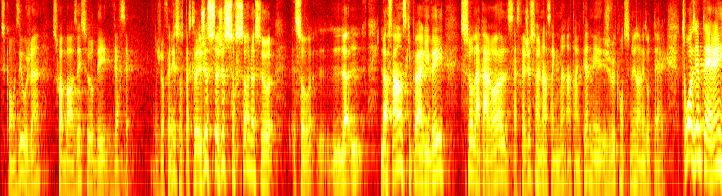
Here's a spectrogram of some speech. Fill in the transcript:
ce qu'on dit aux gens soit basé sur des versets. Je vais finir sur parce que juste, juste sur ça, sur, sur l'offense qui peut arriver sur la parole, ça serait juste un enseignement en tant que tel, mais je veux continuer dans les autres terrains. Troisième terrain,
